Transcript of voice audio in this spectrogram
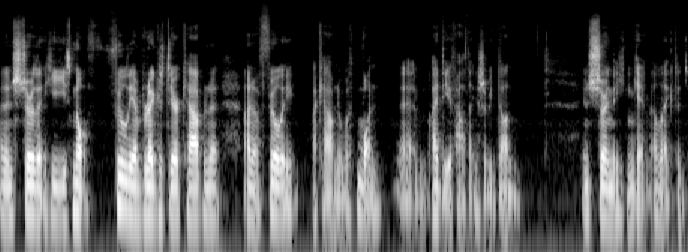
and ensure that he's not fully a Brexiteer cabinet and not fully a cabinet with one um, idea of how things should be done, ensuring that he can get elected.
